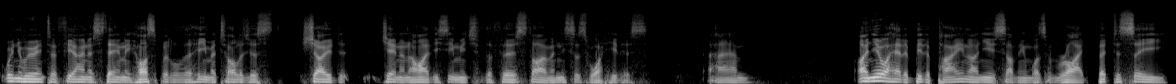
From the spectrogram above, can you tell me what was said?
when we went to Fiona Stanley Hospital, the haematologist showed Jen and I this image for the first time, and this is what hit us. Um, I knew I had a bit of pain. I knew something wasn't right, but to see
